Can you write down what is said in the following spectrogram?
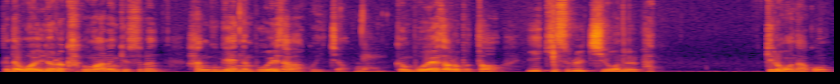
근데 원료를 가공하는 기술은 한국에 있는 모회사가 갖고 있죠. 네. 그 모회사로부터 이 기술을 지원을 받기를 원하고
